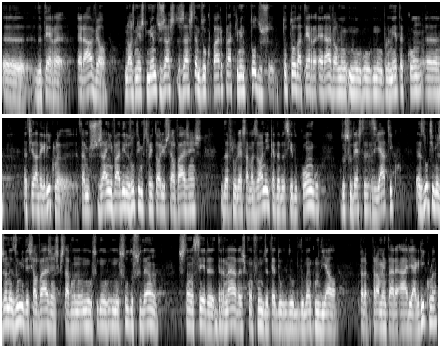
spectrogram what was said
uh, de terra arável, nós neste momento já, já estamos a ocupar praticamente todos, toda a terra arável no, no, no planeta com atividade agrícola. Estamos já a invadir os últimos territórios selvagens da floresta amazónica, da bacia do Congo, do sudeste asiático as últimas zonas úmidas selvagens que estavam no, no, no, sul do Sudão estão a ser drenadas com fundos até do, do, do Banco Mundial para, para, aumentar a área agrícola.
